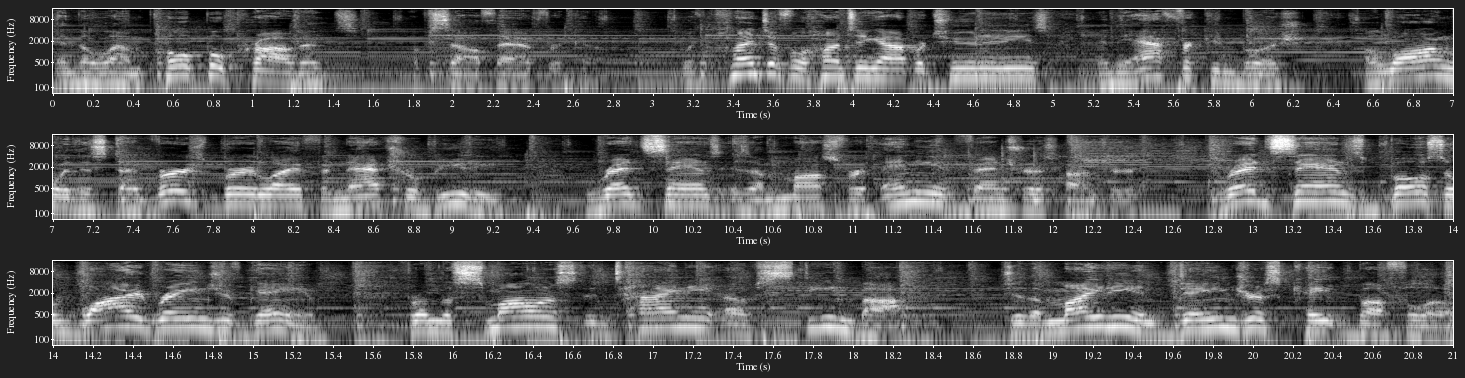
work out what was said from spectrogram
in the Limpopo province of South Africa. With plentiful hunting opportunities in the African bush, along with its diverse bird life and natural beauty, Red Sands is a must for any adventurous hunter. Red Sands boasts a wide range of game, from the smallest and tiny of steenbok to the mighty and dangerous Cape Buffalo.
